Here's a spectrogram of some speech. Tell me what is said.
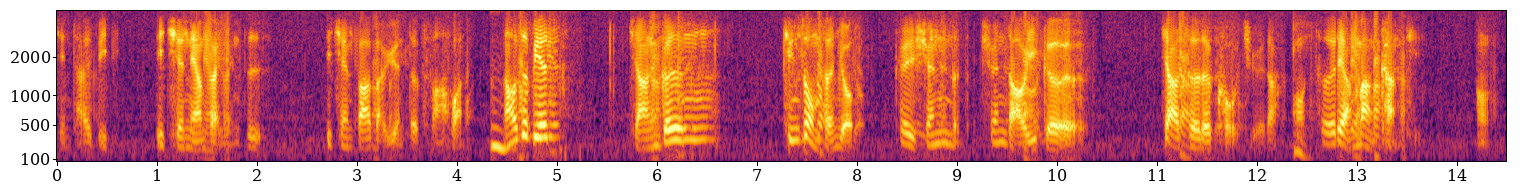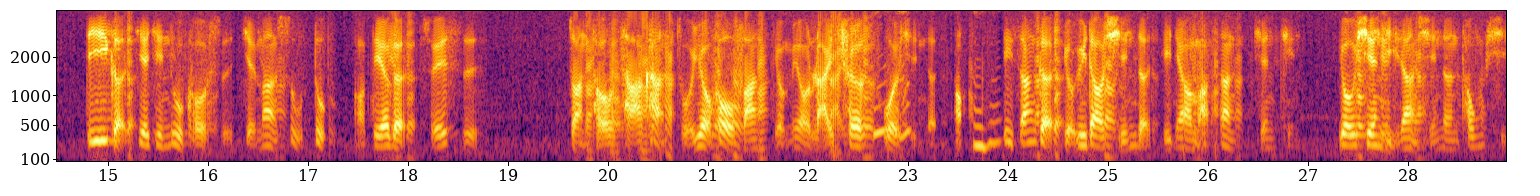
新台币一千两百元至一千八百元的罚款。然后这边想跟听众朋友可以宣宣导一个驾车的口诀的哦，车辆慢看停。第一个接近路口时减慢速度哦。第二个随时转头查看左右后方有没有来车或行人哦。第三个有遇到行人一定要马上先停，优先礼让行人通行。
